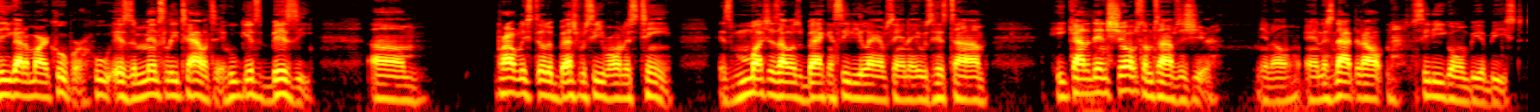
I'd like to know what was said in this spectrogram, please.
then you got Amari Cooper, who is immensely talented, who gets busy. Um, probably still the best receiver on this team. As much as I was back in CeeDee Lamb saying that it was his time, he kind of didn't show up sometimes this year, you know. And it's not that I don't CeeDee going to be a beast.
